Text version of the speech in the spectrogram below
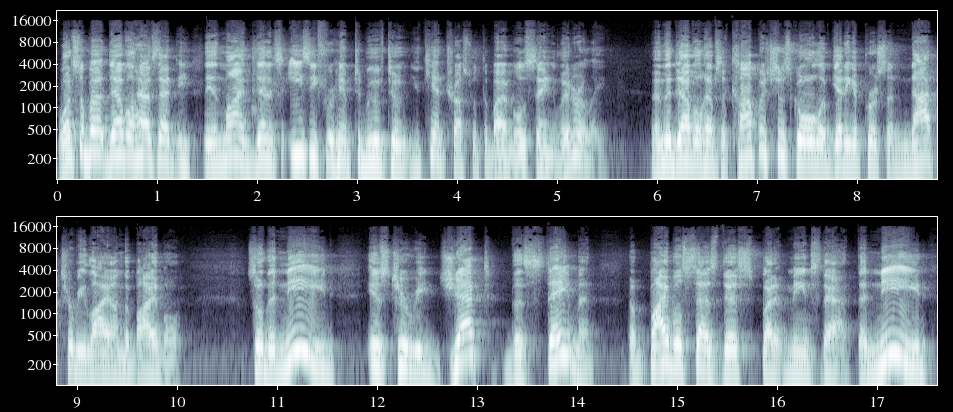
once the devil has that in mind, then it's easy for him to move to you can't trust what the Bible is saying literally. Then the devil has accomplished his goal of getting a person not to rely on the Bible. So the need is to reject the statement the Bible says this, but it means that. The need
